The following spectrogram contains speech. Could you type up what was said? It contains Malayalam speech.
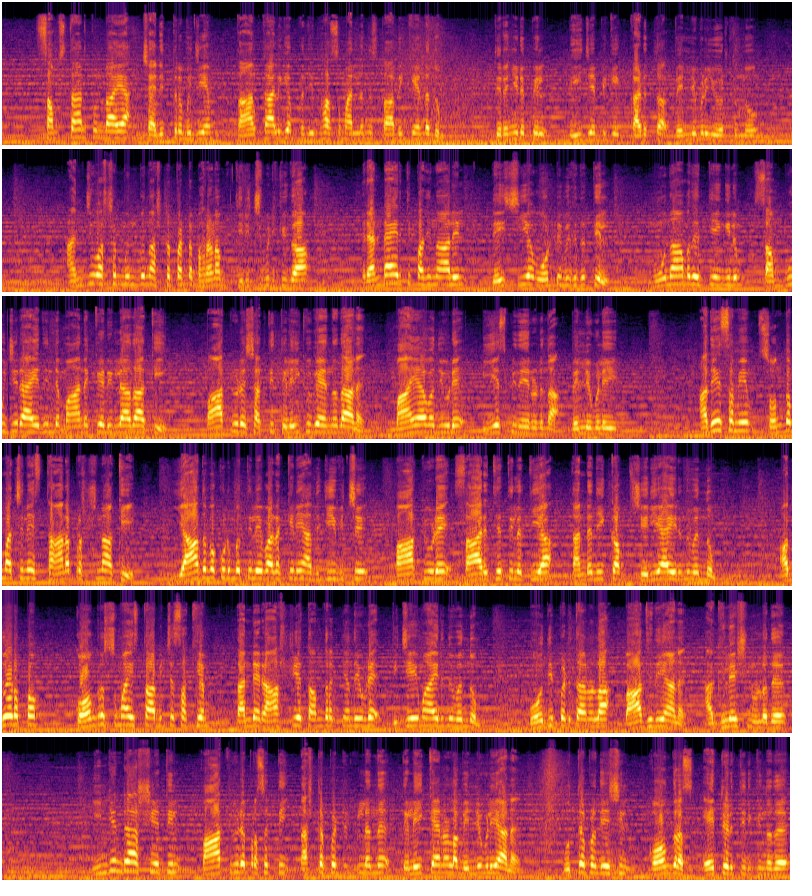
സംസ്ഥാനത്തുണ്ടായ ചരിത്ര വിജയം താൽക്കാലിക പ്രതിഭാസമല്ലെന്ന് സ്ഥാപിക്കേണ്ടതും തിരഞ്ഞെടുപ്പിൽ ബി ജെ പിക്ക് കടുത്ത വെല്ലുവിളി ഉയർത്തുന്നു. അഞ്ചു വർഷം മുൻപ് നഷ്ടപ്പെട്ട ഭരണം തിരിച്ചുപിടിക്കുക. രണ്ടായിരത്തി പതിനാലിൽ ദേശീയ വോട്ട് വിഹിതത്തിൽ മൂന്നാമതെത്തിയെങ്കിലും സംപൂജ്യരായതിന്റെ മാനക്കേട് ഇല്ലാതാക്കി പാർട്ടിയുടെ ശക്തി തെളിയിക്കുക എന്നതാണ് മായാവതിയുടെ ബി എസ് പി നേരിടുന്ന വെല്ലുവിളി. അതേസമയം സ്വന്തം അച്ഛനെ സ്ഥാനപ്രശ്നാക്കി യാദവ കുടുംബത്തിലെ വഴക്കിനെ അതിജീവിച്ച് പാർട്ടിയുടെ സാരഥ്യത്തിലെത്തിയ തന്റെ നീക്കം ശരിയായിരുന്നുവെന്നും അതോടൊപ്പം കോൺഗ്രസുമായി സ്ഥാപിച്ച സഖ്യം തന്റെ രാഷ്ട്രീയ തന്ത്രജ്ഞതയുടെ വിജയമായിരുന്നുവെന്നും ബോധ്യപ്പെടുത്താനുള്ള ബാധ്യതയാണ് അഖിലേഷിനുള്ളത്. ഇന്ത്യൻ രാഷ്ട്രീയത്തിൽ പാർട്ടിയുടെ പ്രസക്തി നഷ്ടപ്പെട്ടിട്ടില്ലെന്ന് തെളിയിക്കാനുള്ള വെല്ലുവിളിയാണ് ഉത്തർപ്രദേശിൽ കോൺഗ്രസ് ഏറ്റെടുത്തിരിക്കുന്നത്.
